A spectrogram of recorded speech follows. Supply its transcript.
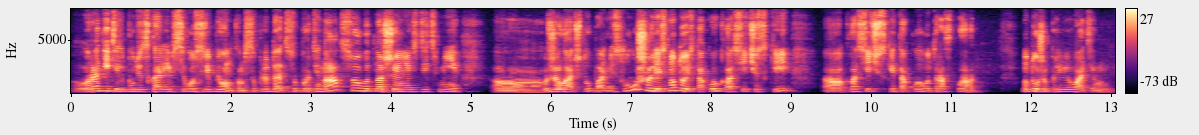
родитель будет, скорее всего, с ребенком соблюдать субординацию в отношениях с детьми, э, желать, чтобы они слушались. Ну, то есть такой классический, э, классический такой вот расклад. Но тоже прививать им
